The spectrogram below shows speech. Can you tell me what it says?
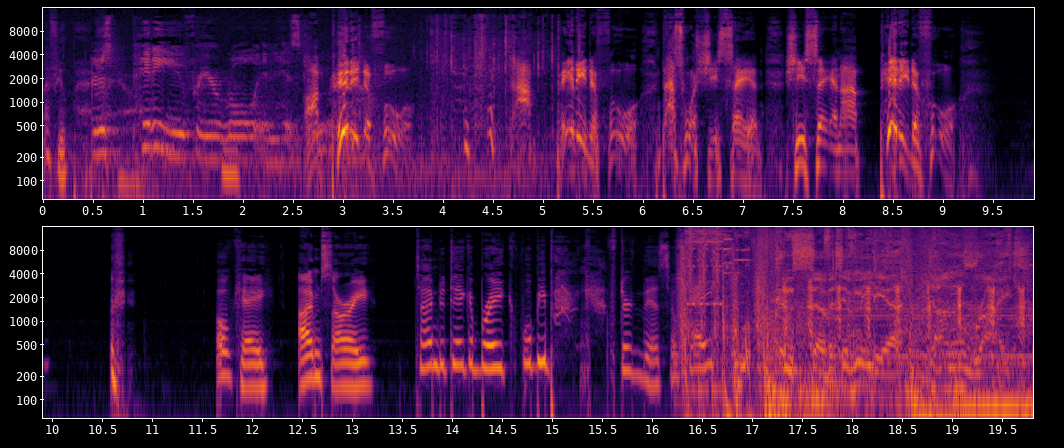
I feel bad. I just pity you for your role in history. I right pity the fool. I pity the fool. That's what she's saying. She's saying, I pity the fool. okay, I'm sorry. Time to take a break. We'll be back after this, okay? Conservative media done right.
